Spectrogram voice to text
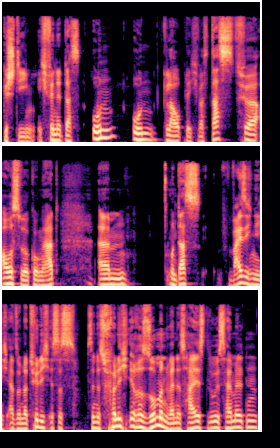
gestiegen. Ich finde das un unglaublich, was das für Auswirkungen hat. Ähm, und das weiß ich nicht. Also natürlich ist es, sind es völlig irre Summen, wenn es heißt, Lewis Hamilton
